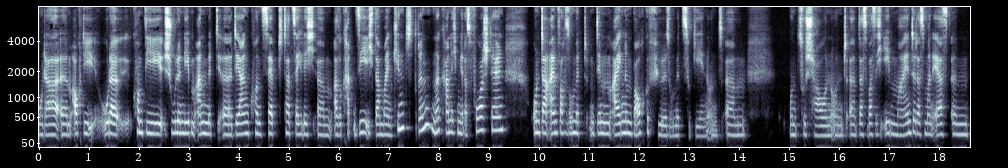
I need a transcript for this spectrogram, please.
oder ähm, auch die, oder kommt die Schule nebenan mit äh, deren Konzept tatsächlich, ähm, also kann, sehe ich da mein Kind drin, ne? kann ich mir das vorstellen? Und da einfach so mit, mit dem eigenen Bauchgefühl so mitzugehen und, ähm, und zu schauen. Und äh, das, was ich eben meinte, dass man erst ähm,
